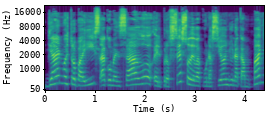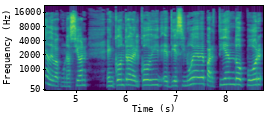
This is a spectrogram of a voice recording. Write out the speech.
Ya en nuestro país ha comenzado el proceso de vacunación y una campaña de vacunación en contra del COVID-19, partiendo por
